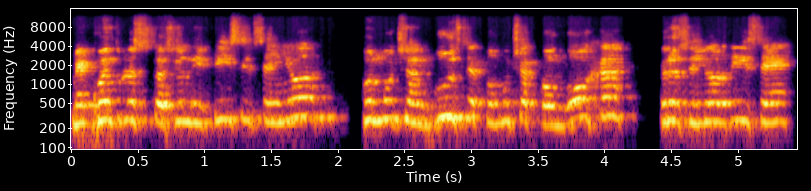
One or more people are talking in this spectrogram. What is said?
Me encuentro en una situación difícil, Señor, con mucha angustia, con mucha congoja, pero el Señor dice,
